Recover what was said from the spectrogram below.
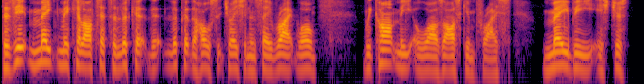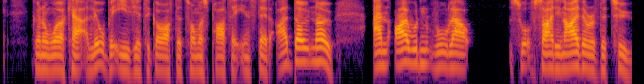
Does it make Mikel Arteta look at the look at the whole situation and say, right, well, we can't meet Aouar's asking price. Maybe it's just going to work out a little bit easier to go after Thomas Partey instead. I don't know, and I wouldn't rule out sort of siding either of the two.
